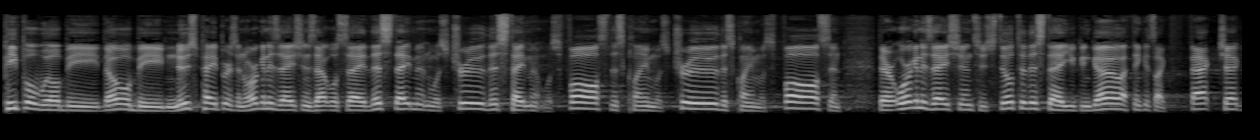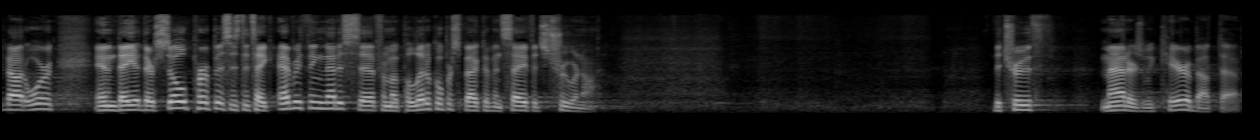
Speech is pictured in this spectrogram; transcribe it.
People will be, there will be newspapers and organizations that will say this statement was true, this statement was false, this claim was true, this claim was false. And there are organizations who still to this day, you can go, I think it's like factcheck.org, and they, their sole purpose is to take everything that is said from a political perspective and say if it's true or not. The truth matters. We care about that.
